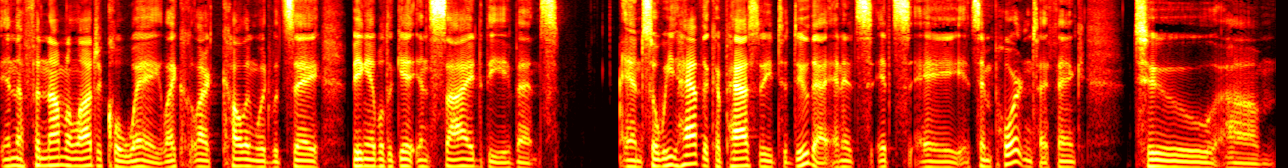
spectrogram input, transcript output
in a phenomenological way like like Collingwood would say being able to get inside the events and so we have the capacity to do that and it's it's a it's important I think to um,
